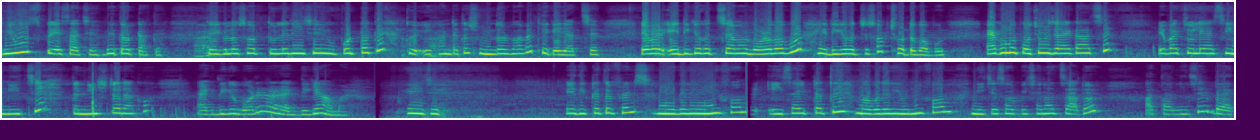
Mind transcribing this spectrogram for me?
হিউজ স্পেস আছে ভেতরটাতে। তো এগুলো সব তুলে দিয়েছি এই উপরটাতে তো এখানটাতে সুন্দরভাবে থেকে যাচ্ছে। এবার এইদিকে হচ্ছে আমার বড় বাবুর এইদিকে হচ্ছে সব ছোট বাবুর। এখনও প্রচুর জায়গা আছে। এবার চলে আসি নিচে। তা নিচটা দেখো একদিকে বরের আর একদিকে আমার। এই যে এই দিকটাতে ফ্রেন্ডস মেয়েদের ইউনিফর্ম এই সাইডটাতে বাবুদের ইউনিফর্ম নিচে সব বিছানার চাদর, আর তার নিচের ব্যাগ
